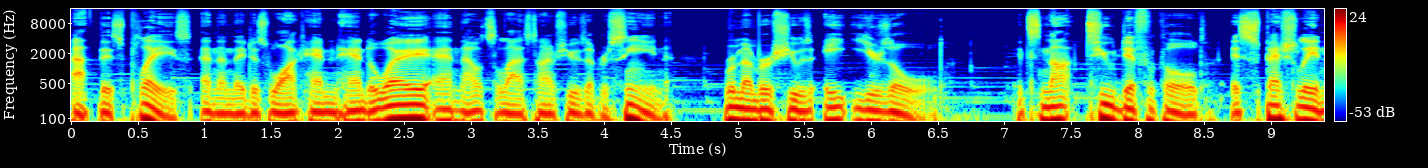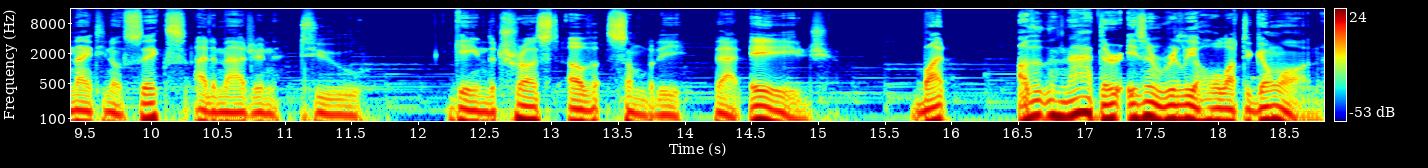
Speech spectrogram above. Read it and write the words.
at this place. And then they just walked hand in hand away, and that was the last time she was ever seen. Remember, she was eight years old. It's not too difficult, especially in 1906, I'd imagine, to gain the trust of somebody that age. But other than that, there isn't really a whole lot to go on.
